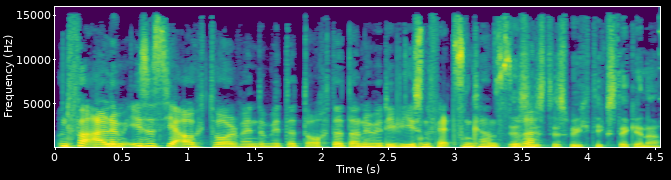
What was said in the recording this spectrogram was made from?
Und vor allem ist es ja auch toll, wenn du mit der Tochter dann über die Wiesen fetzen kannst, das oder? Das ist das Wichtigste, genau.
